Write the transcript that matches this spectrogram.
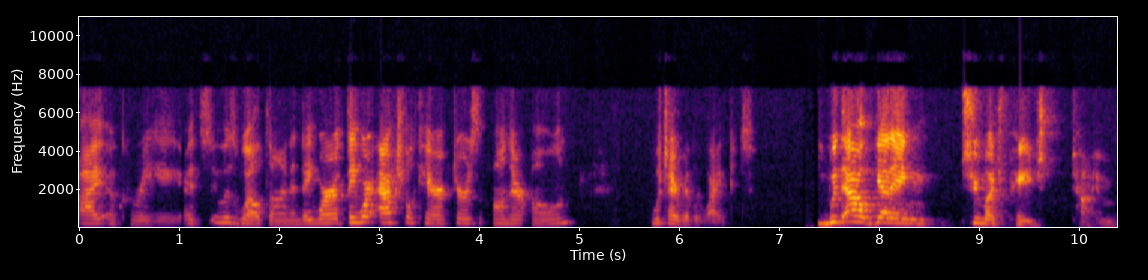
I agree. It's it was well done, and they were they were actual characters on their own, which I really liked. Without getting too much page time.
